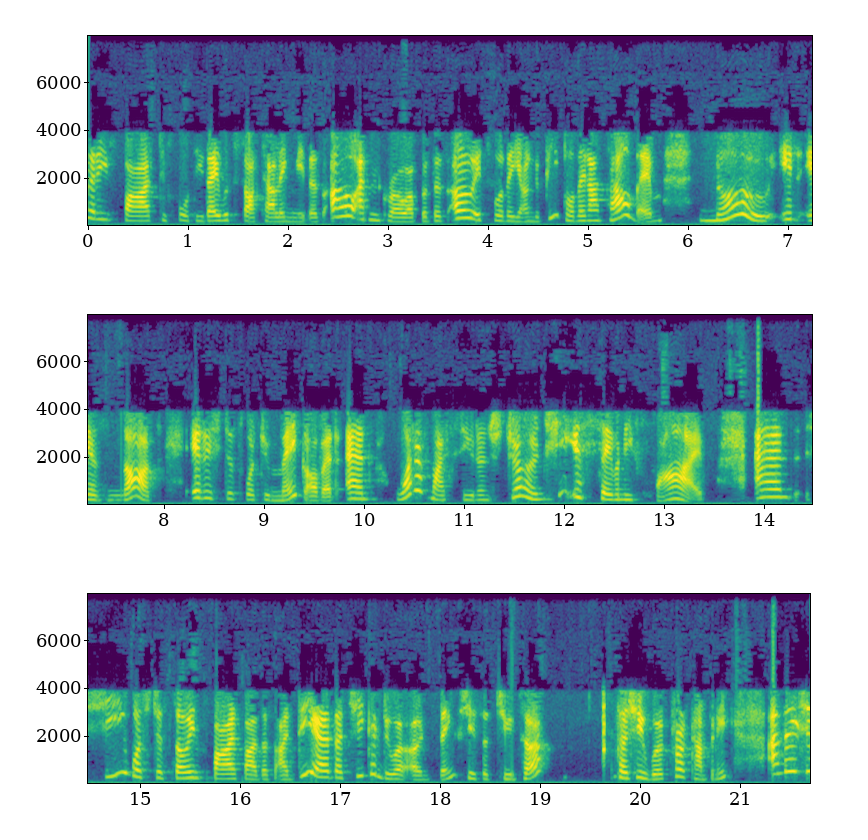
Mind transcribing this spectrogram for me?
35 to 40, they would start telling me this. Oh, I didn't grow up with this. Oh, it's for the younger people. Then I tell them, no, it is not. It is just what you make of it. And one of my students, Joan, she is 75 and she was just so inspired by this idea that she can do her own thing. She's a tutor so she worked for a company and then she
